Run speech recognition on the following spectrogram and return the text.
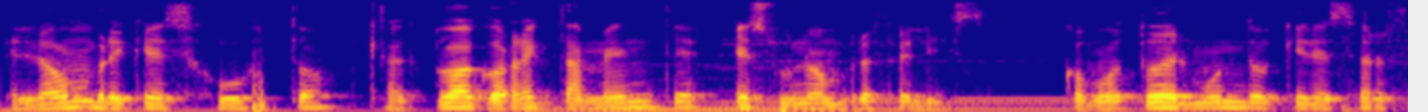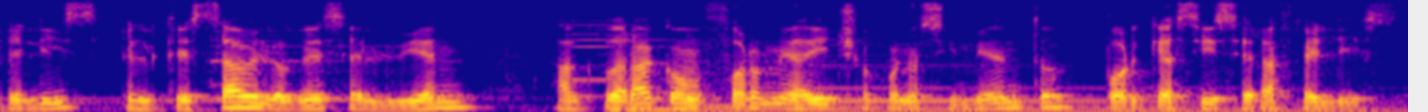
El hombre que es justo, que actúa correctamente, es un hombre feliz. Como todo el mundo quiere ser feliz, el que sabe lo que es el bien, actuará conforme a dicho conocimiento, porque así será feliz.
